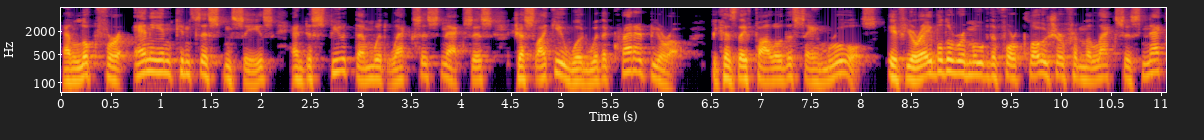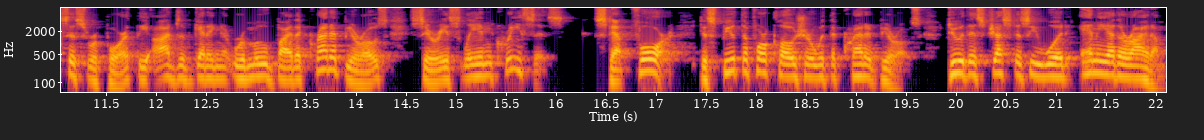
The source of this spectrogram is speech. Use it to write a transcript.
and look for any inconsistencies and dispute them with LexisNexis just like you would with a credit bureau because they follow the same rules. If you're able to remove the foreclosure from the LexisNexis report, the odds of getting it removed by the credit bureaus seriously increases. Step four, dispute the foreclosure with the credit bureaus. Do this just as you would any other item.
